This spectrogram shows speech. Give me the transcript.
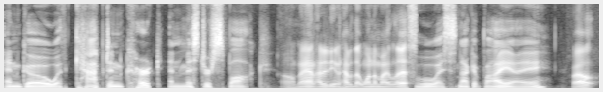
and go with Captain Kirk and Mr. Spock. Oh man, I didn't even have that one on my list. Ooh, I snuck it by ya, eh? Well,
